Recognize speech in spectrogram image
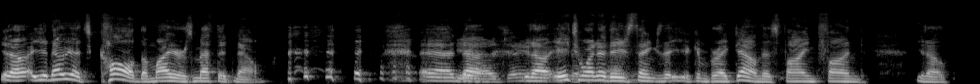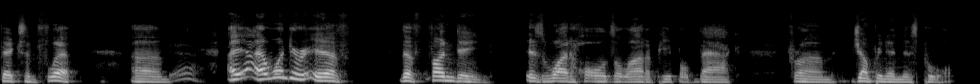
You know, you know, it's called the Myers method now. and yeah, uh, you know, each one of these things that you can break down, this find, fund, you know, fix and flip. Um, yeah. I, I wonder if the funding is what holds a lot of people back from jumping in this pool.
